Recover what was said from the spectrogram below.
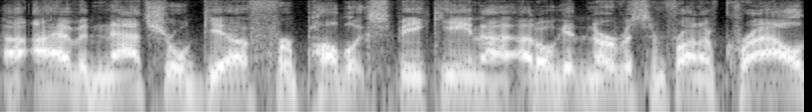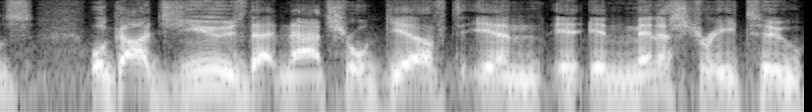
Uh, I have a natural gift for public speaking. I, I, don't get nervous in front of crowds. Well, God's used that natural gift in, in, in ministry to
